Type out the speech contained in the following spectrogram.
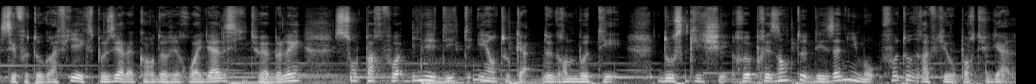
Ces photographies exposées à la Corderie Royale située à Belém sont parfois inédites et en tout cas de grande beauté. 12 clichés représentent des animaux photographiés au Portugal.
